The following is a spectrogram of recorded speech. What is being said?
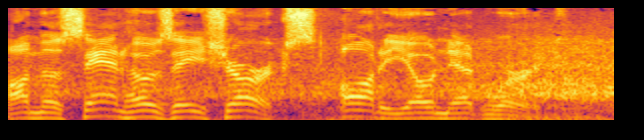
on the San Jose Sharks Audio Network.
